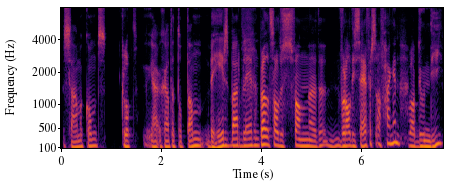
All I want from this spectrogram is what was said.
samenkomt. Klopt. Ja, gaat het tot dan beheersbaar blijven? Wel, het zal dus van uh, de, vooral die cijfers afhangen. Wat doen die?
